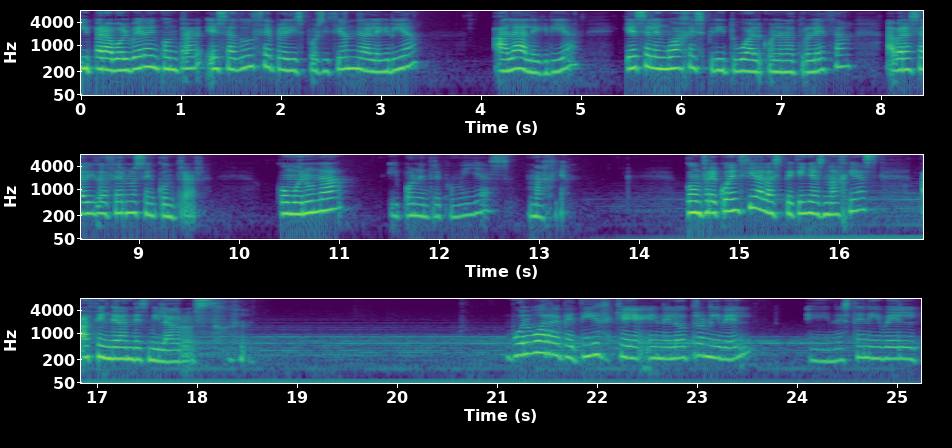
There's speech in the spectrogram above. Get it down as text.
y para volver a encontrar esa dulce predisposición de la alegría a la alegría que ese lenguaje espiritual con la naturaleza habrá sabido hacernos encontrar, como en una, y pone entre comillas, magia. Con frecuencia las pequeñas magias hacen grandes milagros. Vuelvo a repetir que en el otro nivel, en este nivel,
